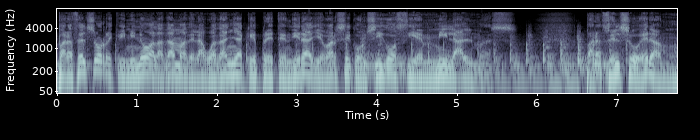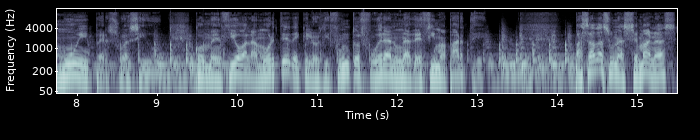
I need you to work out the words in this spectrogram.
Paracelso recriminó a la dama de la guadaña que pretendiera llevarse consigo 100.000 almas. Paracelso era muy persuasivo. Convenció a la muerte de que los difuntos fueran una décima parte. Pasadas unas semanas,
